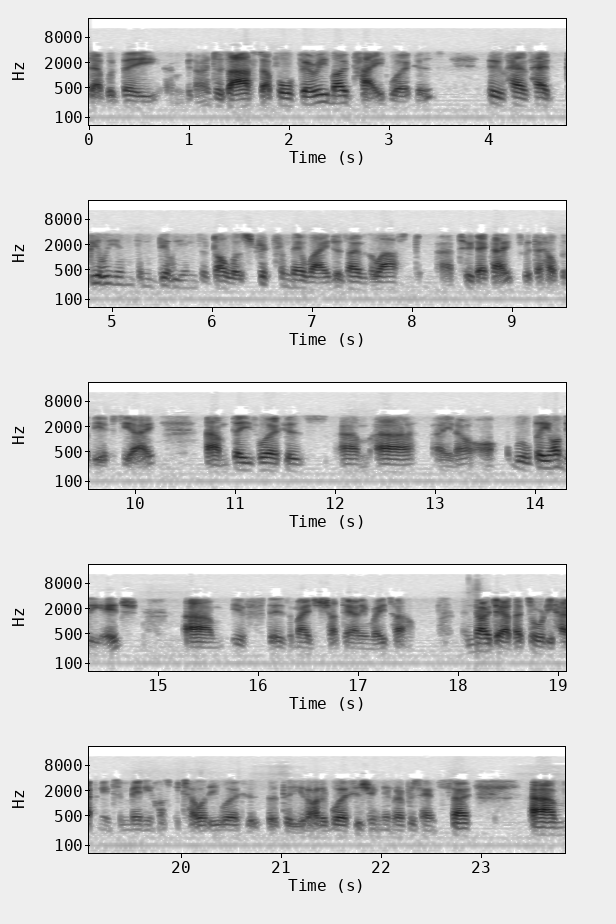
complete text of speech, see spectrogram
That would be um, you know, a disaster for very low paid workers who have had billions and billions of dollars stripped from their wages over the last uh, two decades with the help of the SDA um, these workers um, are, you know, will be on the edge um, if there's a major shutdown in retail. And no doubt that's already happening to many hospitality workers that the United Workers Union represents. So, um,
